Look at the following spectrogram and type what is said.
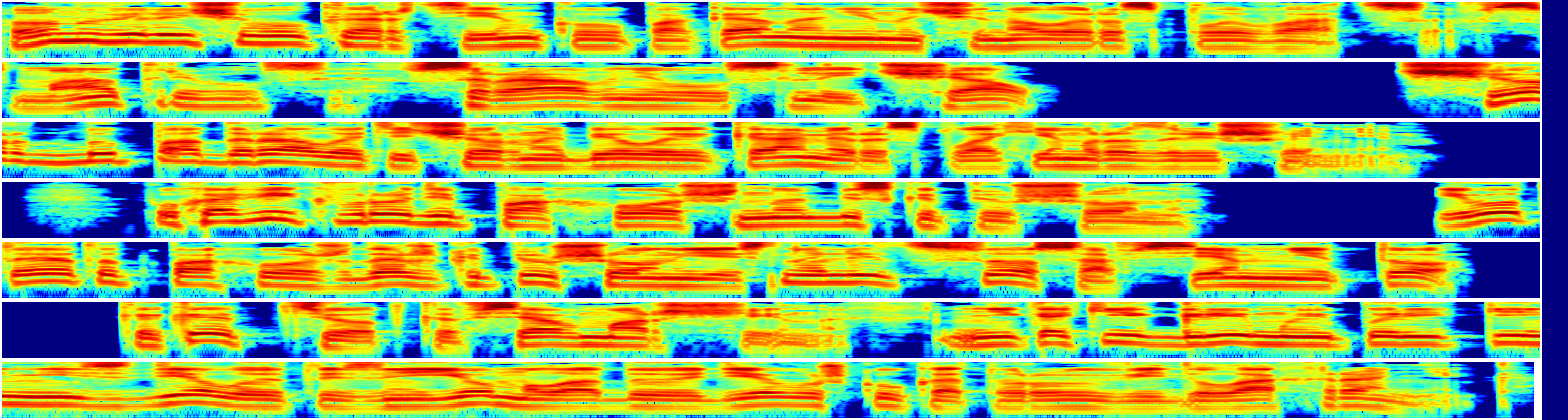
Он увеличивал картинку, пока она не начинала расплываться, всматривался, сравнивал, сличал. Черт бы подрал эти черно-белые камеры с плохим разрешением. Пуховик вроде похож, но без капюшона. И вот этот похож, даже капюшон есть, но лицо совсем не то. Какая-то тетка, вся в морщинах. Никакие гримы и парики не сделают из нее молодую девушку, которую увидел охранник.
